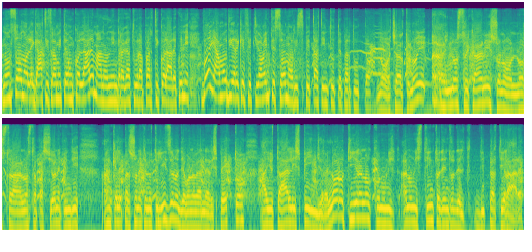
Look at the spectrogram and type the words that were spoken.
non sono legati tramite un collare ma hanno un'imbragatura particolare, quindi vogliamo dire che effettivamente sono rispettati in tutto e per tutto. No, certo, noi i nostri cani sono la nostra passione, quindi anche le persone che lo utilizzano devono averne rispetto, aiutarli, spingere. Loro tirano, un, hanno un istinto dentro del, di, per tirare.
